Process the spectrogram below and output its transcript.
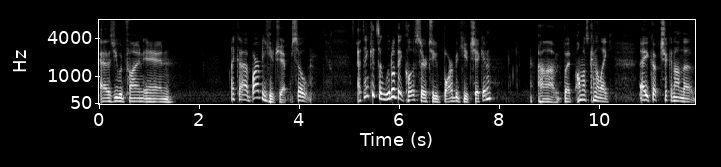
as you would find in like a barbecue chip. So I think it's a little bit closer to barbecue chicken um, but almost kind of like uh, you cook chicken on the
